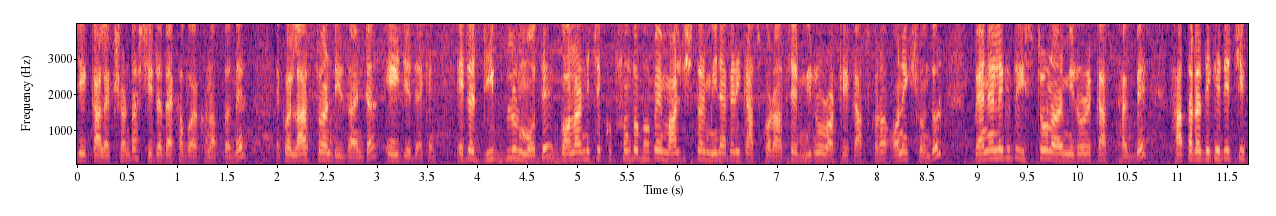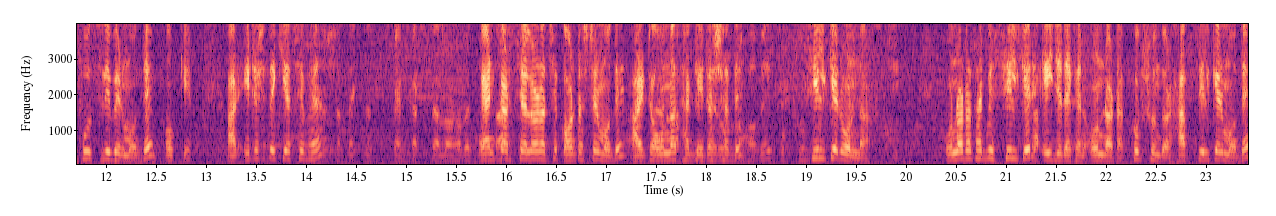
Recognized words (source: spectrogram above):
যে কালেকশনটা সেটা দেখাবো এখন আপনাদের। একবার লাস্ট ওয়ান ডিজাইনটা এই যে দেখেন এটা ডিপ ব্লুর মধ্যে গলার নিচে খুব সুন্দরভাবে মাল্টিস্টার মিনাকারি কাজ করা আছে মিরর ওয়ার্কের কাজ করা অনেক সুন্দর। প্যানেলে কিন্তু স্টোন আর মিররের কাজ থাকবে। হাতাটা দেখে দিচ্ছি ফুল স্লিভের মধ্যে। ওকে আর এটার সাথে কি আছে ভাইয়া? প্যান কার্ড সেলর আছে কন্ট্রাস্টের মধ্যে। আর একটা ওন্না থাকবে এটার সাথে। সিল্কের ওন্না ওন্নাটা থাকবে সিল্কের এই যে দেখেন ওনাটা খুব সুন্দর হাফ সিল্কের মধ্যে।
